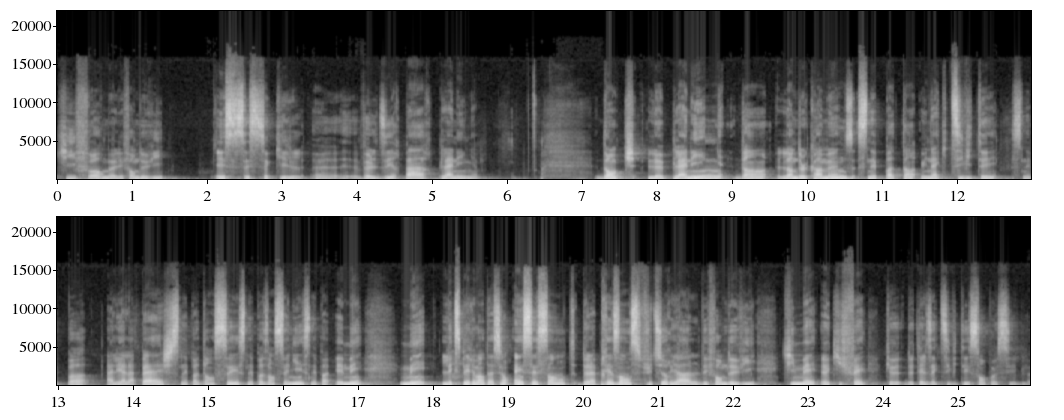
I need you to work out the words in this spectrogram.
qui forment les formes de vie. Et c'est ce qu'ils euh, veulent dire par planning. Donc, le planning dans l'Undercommons, ce n'est pas tant une activité, ce n'est pas aller à la pêche, ce n'est pas danser, ce n'est pas enseigner, ce n'est pas aimer, mais l'expérimentation incessante de la présence futuriale des formes de vie qui, met, euh, qui fait que de telles activités sont possibles.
